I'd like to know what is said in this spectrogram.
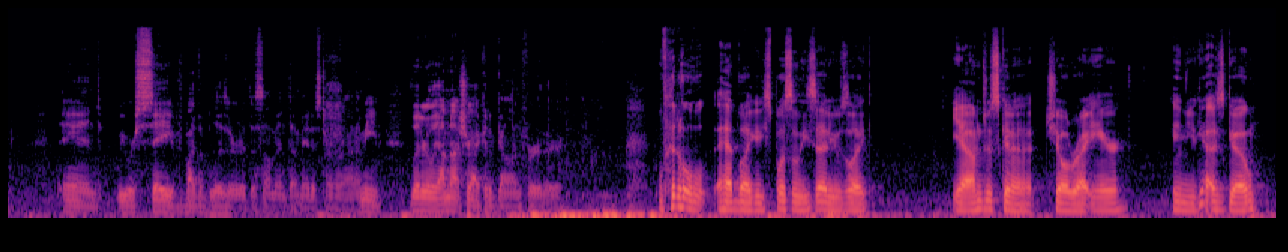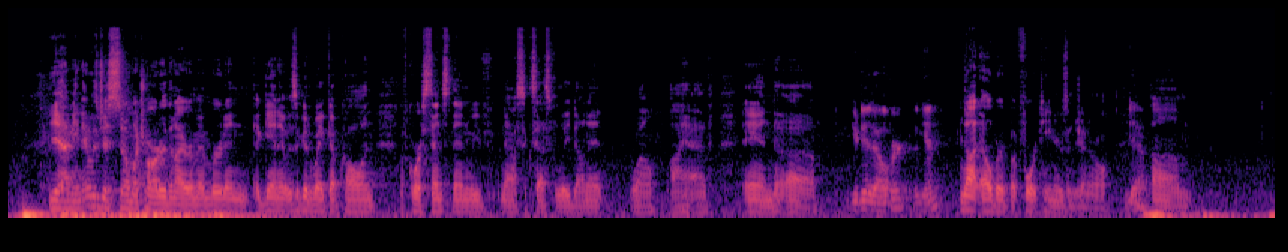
and we were saved by the blizzard at the summit that made us turn around. I mean, literally, I'm not sure I could have gone further. Little had like explicitly said he was like, "Yeah, I'm just gonna chill right here, and you guys go." Yeah, I mean, it was just so much harder than I remembered, and again, it was a good wake up call. And of course, since then, we've now successfully done it. Well, I have, and uh, You did Albert again? not Elbert, but 14ers in general. Yeah. um,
